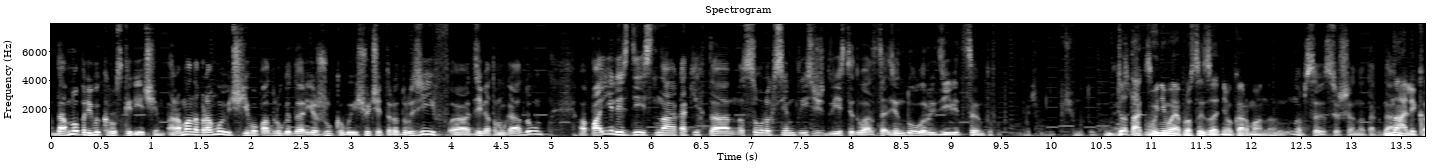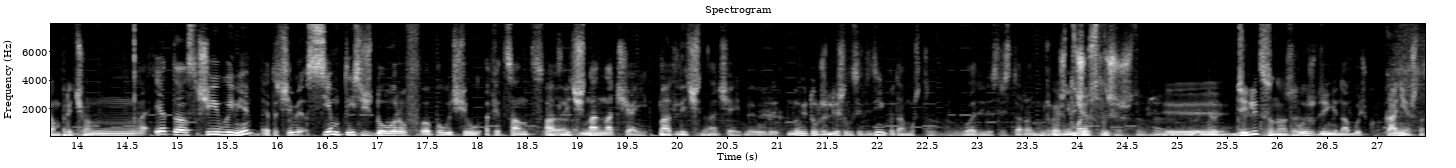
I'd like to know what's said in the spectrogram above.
давно привык к русской речи. Роман Абрамович, его подруга Дарья Жукова и еще четверо друзей в а, девятом году а, поели здесь на каких-то 47 тысяч 221 доллар и 9 центов. Почему- Почему-то. Да так, вынимая просто из заднего кармана. Ну, совершенно так, да. Наликом причем. Это с чаевыми. Это с чаевыми. 7 тысяч долларов э, получил официант э, Отлично. на, на чай. Отлично. На чай. Ну, Ну и тут же лишился этих денег, потому что владелец ресторана. же Конечно, ты что, слышишь? что- Э, Делиться надо. Слышь, деньги на бочку. Конечно.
